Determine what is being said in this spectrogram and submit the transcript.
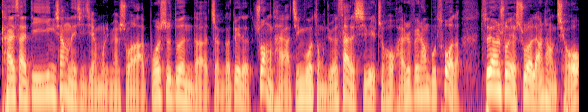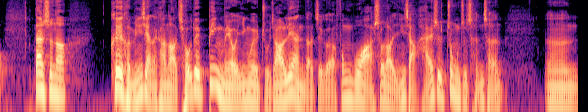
开赛第一印象那期节目里面说了，波士顿的整个队的状态啊，经过总决赛的洗礼之后还是非常不错的。虽然说也输了两场球，但是呢，可以很明显的看到，球队并没有因为主教练的这个风波啊受到影响，还是众志成城。嗯，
